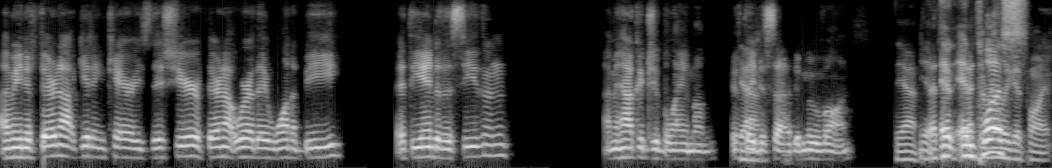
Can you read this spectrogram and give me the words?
I mean, if they're not getting carries this year, if they're not where they want to be at the end of the season, I mean, how could you blame them if yeah. they decide to move on? Yeah, yeah. That's, and, a, and plus, really good point.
